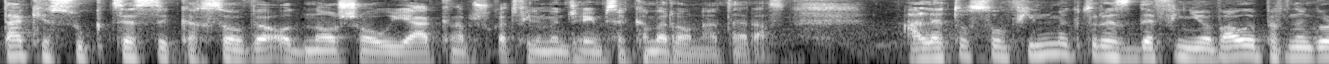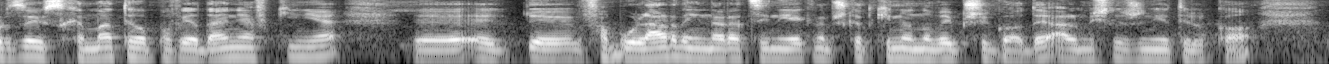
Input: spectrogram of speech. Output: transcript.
takie sukcesy kasowe odnoszą jak na przykład filmy Jamesa Camerona teraz ale to są filmy, które zdefiniowały pewnego rodzaju schematy opowiadania w kinie e, e, fabularnej, narracyjnej, jak na przykład kino Nowej Przygody, ale myślę, że nie tylko, e,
